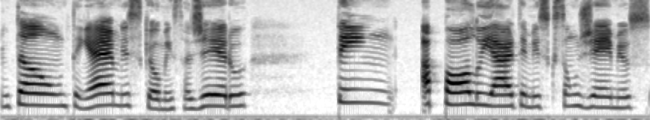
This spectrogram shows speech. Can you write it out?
Então, tem Hermes, que é o mensageiro, tem Apolo e Ártemis, que são gêmeos,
